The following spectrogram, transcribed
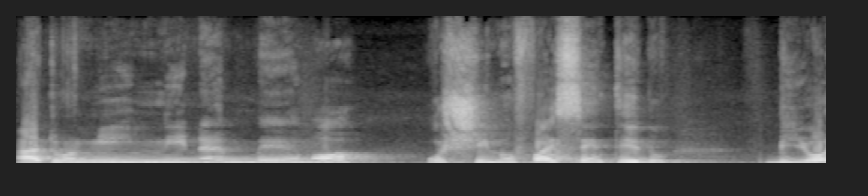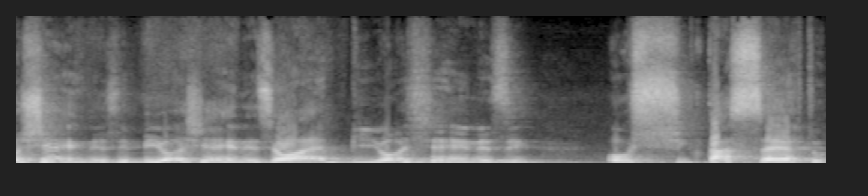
A tua menina mesmo, ó. Oxi, não faz sentido. Biogênese, biogênese, ó, é biogênese. Oxi, tá certo.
